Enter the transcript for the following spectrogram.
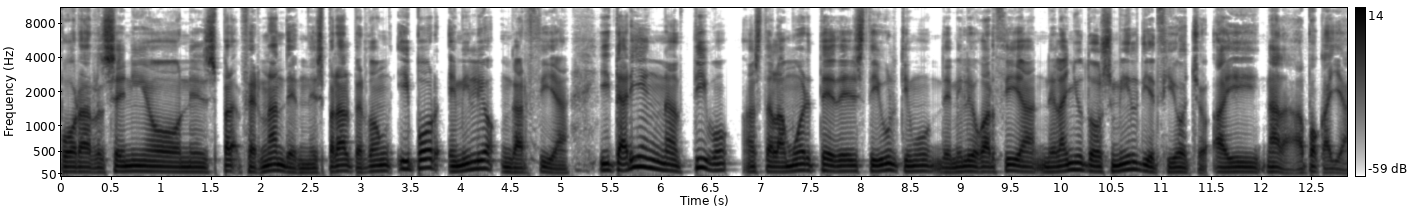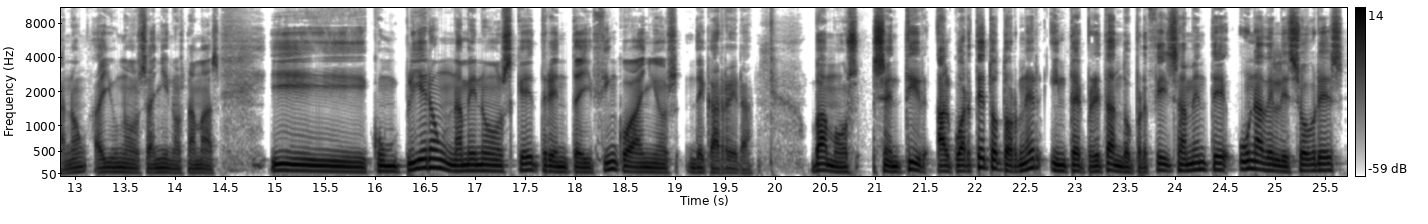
por Arsenio Fernández Nespral perdón, y por Emilio García. Y estaría activo hasta la muerte de este último, de Emilio García, en el año 2018. Ahí, nada, a poca ya, ¿no? Hay unos añinos nada más. Y cumplieron nada menos que 35 años de carrera vamos a sentir al cuarteto Torner interpretando precisamente una de las obras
